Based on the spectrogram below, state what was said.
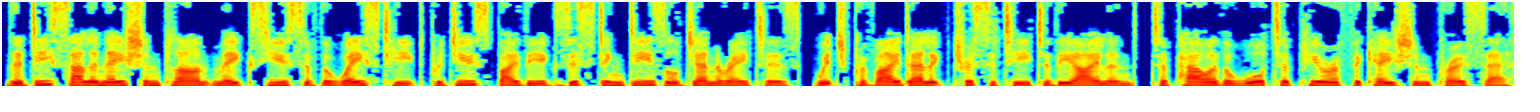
The desalination plant makes use of the waste heat produced by the existing diesel generators, which provide electricity to the island, to power the water purification process.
